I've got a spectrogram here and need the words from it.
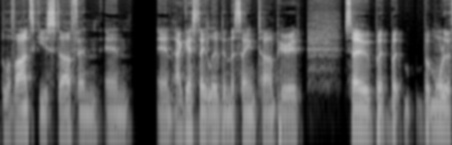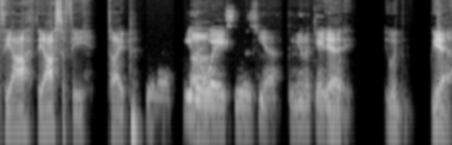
Blavatsky stuff, and and and I guess they lived in the same time period. So, but but but more the, the theosophy type. Yeah. Either uh, way, she was yeah communicating. Yeah, with, with yeah,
